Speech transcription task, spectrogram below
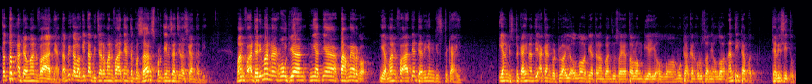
Tetap ada manfaatnya. Tapi kalau kita bicara manfaat yang terbesar seperti yang saya jelaskan tadi. Manfaat dari mana? Wong dia niatnya pamer kok. Ya manfaatnya dari yang disedekahi yang disedekahi nanti akan berdoa, ya Allah dia telah bantu saya, tolong dia ya Allah, mudahkan urusannya ya Allah. Nanti dapat dari situ.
